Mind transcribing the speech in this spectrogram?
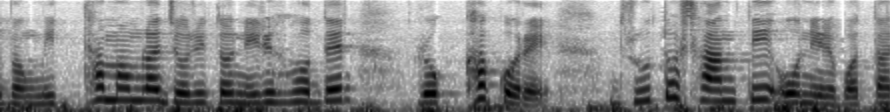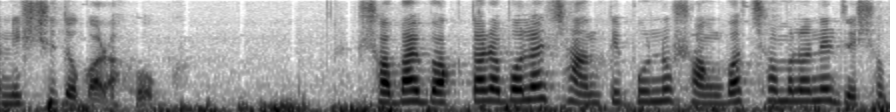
এবং মিথ্যা মামলা জড়িত নিরীহদের রক্ষা করে দ্রুত শান্তি ও নিরাপত্তা নিশ্চিত করা হোক। সবাই বক্তারা বলেন, শান্তিপূর্ণ সংবাদ সম্মেলনে যেসব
